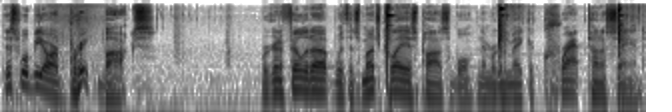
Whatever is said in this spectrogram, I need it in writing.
This will be our brick box. We're going to fill it up with as much clay as possible, and then we're going to make a crap ton of sand.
